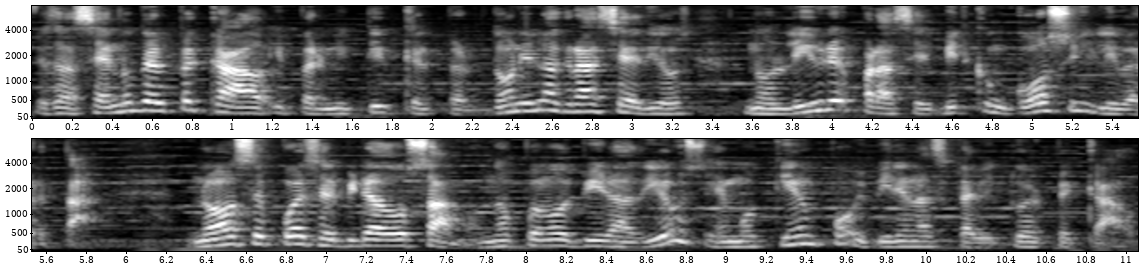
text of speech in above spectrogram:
deshacernos del pecado y permitir que el perdón y la gracia de Dios nos libre para servir con gozo y libertad. No se puede servir a dos amos, no podemos vivir a Dios y al mismo tiempo vivir en la esclavitud del pecado.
